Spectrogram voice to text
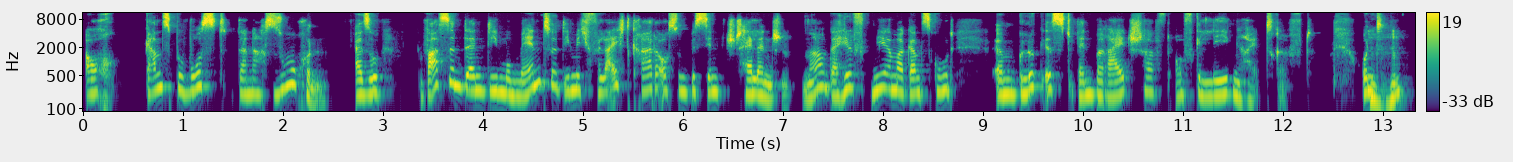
auch ganz bewusst danach suchen, also was sind denn die Momente, die mich vielleicht gerade auch so ein bisschen challengen? Ne? Da hilft mir immer ganz gut, ähm, Glück ist, wenn Bereitschaft auf Gelegenheit trifft. Und mhm.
